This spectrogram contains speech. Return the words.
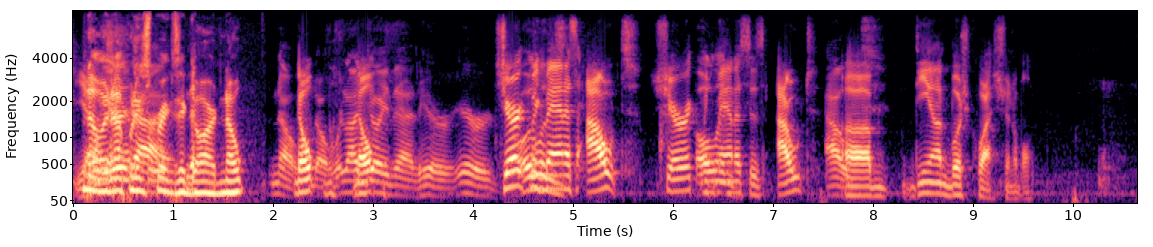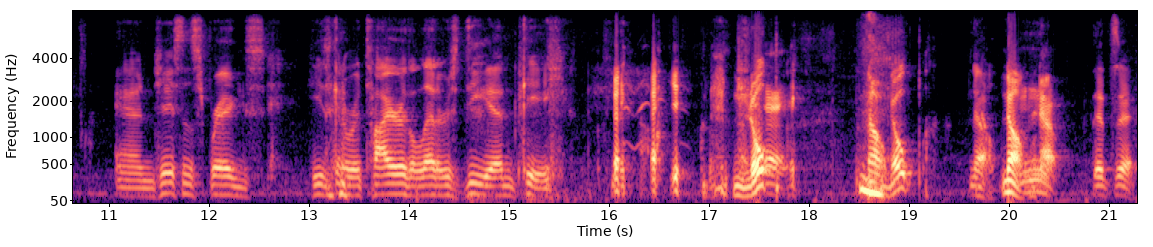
Yeah. No, we're not putting Spriggs in guard. Nope. No, nope. no, we're not nope. doing that here. Here, Sherrick McManus out. Sherrick Olin McManus is out. Out. Um, Deon Bush questionable. And Jason Spriggs, he's going to retire the letters DNP. nope. Okay. No. Nope. No. No. No. That's it.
